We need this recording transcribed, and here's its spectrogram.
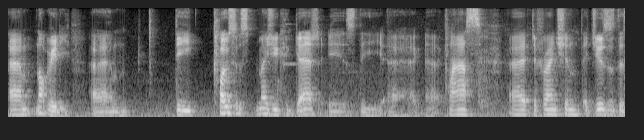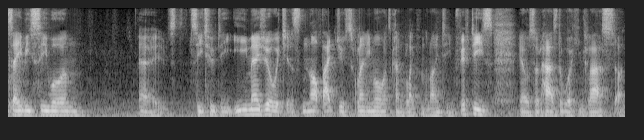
Um, not really. Um, the closest measure you could get is the uh, uh, class uh, differentiation. It uses this ABC1 uh, C2DE measure, which is not that useful anymore. It's kind of like from the 1950s. You know, so it has the working class, uh,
